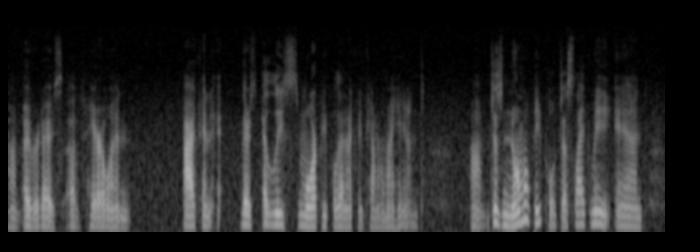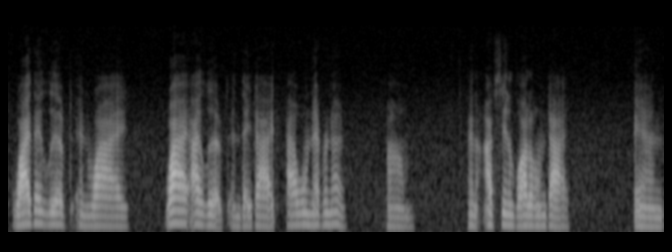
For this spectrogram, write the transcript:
um, overdose of heroin. I can there's at least more people than I could count on my hand. Um, just normal people, just like me, and why they lived and why why I lived and they died, I will never know. Um, and I've seen a lot of them die, and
